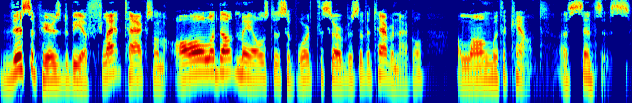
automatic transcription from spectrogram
This appears to be a flat tax on all adult males to support the service of the tabernacle, along with a count, a census.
